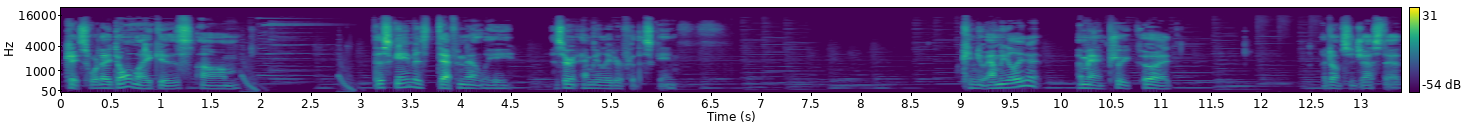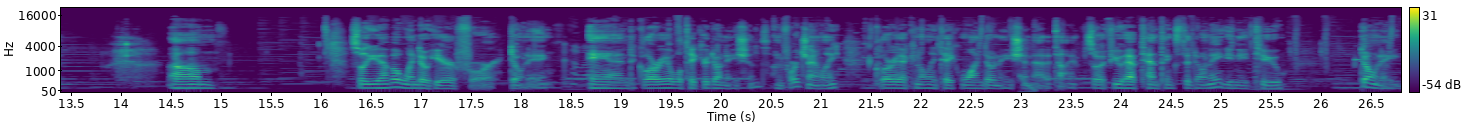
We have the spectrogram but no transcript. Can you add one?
Okay, so what I don't like is um, this game is definitely... Is there an emulator for this game? Can you emulate it? I mean, I'm sure you could. I don't suggest it. Um, so you have a window here for donating, and Gloria will take your donations. Unfortunately, Gloria can only take one donation at a time. So if you have 10 things to donate, you need to donate.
